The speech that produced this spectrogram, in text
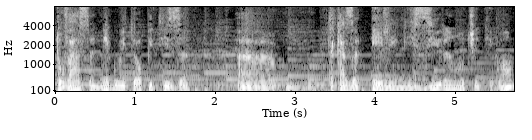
това са неговите опити за а, така за елинизирано четиво,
